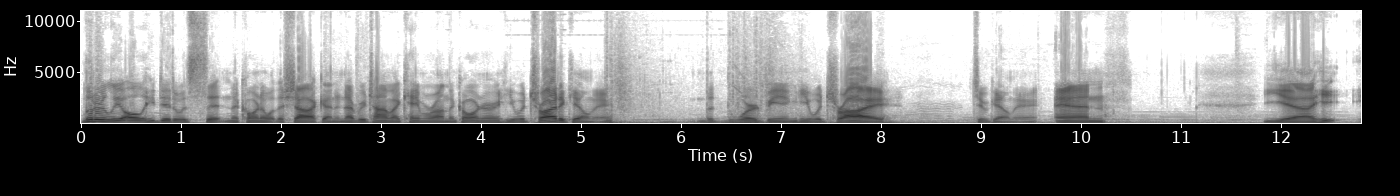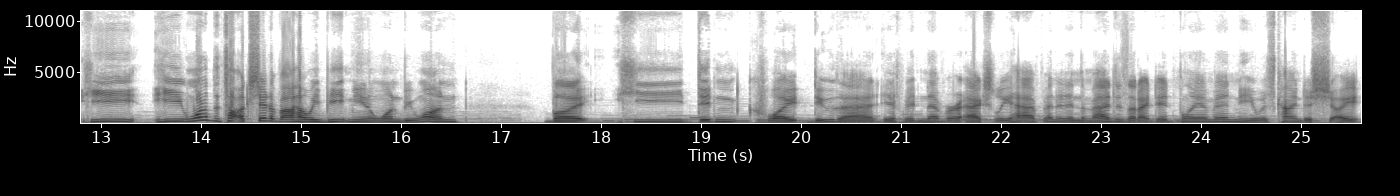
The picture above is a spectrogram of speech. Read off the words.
literally, all he did was sit in the corner with a shotgun, and every time I came around the corner, he would try to kill me. The word being, he would try to kill me, and yeah, he he he wanted to talk shit about how he beat me in a one v one, but he didn't quite do that if it never actually happened. And in the matches that I did play him in he was kinda shite.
